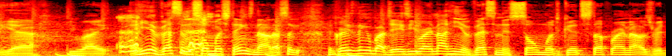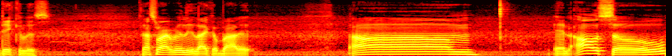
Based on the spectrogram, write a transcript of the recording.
Yeah, you're right. And he invested in so much things now. That's a, the crazy thing about Jay Z right now. He investing in so much good stuff right now is ridiculous. That's what I really like about it. Um, and also,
